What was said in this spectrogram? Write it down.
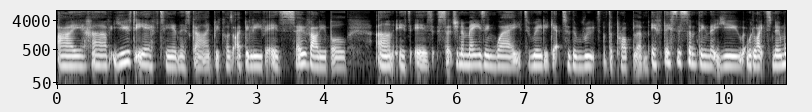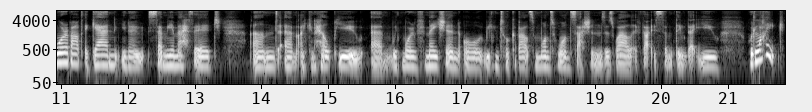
I have used EFT in this guide because I believe it is so valuable and it is such an amazing way to really get to the root of the problem. If this is something that you would like to know more about, again, you know, send me a message and um, I can help you um, with more information, or we can talk about some one to one sessions as well if that is something that you would like.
